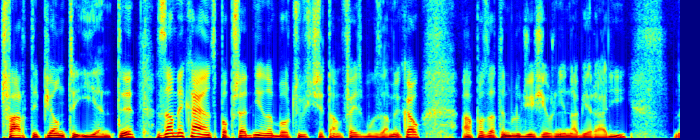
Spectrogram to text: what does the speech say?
czwarty, piąty i zamykając poprzednie, no bo oczywiście tam Facebook zamykał, a poza tym ludzie się już nie nabierali. E,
